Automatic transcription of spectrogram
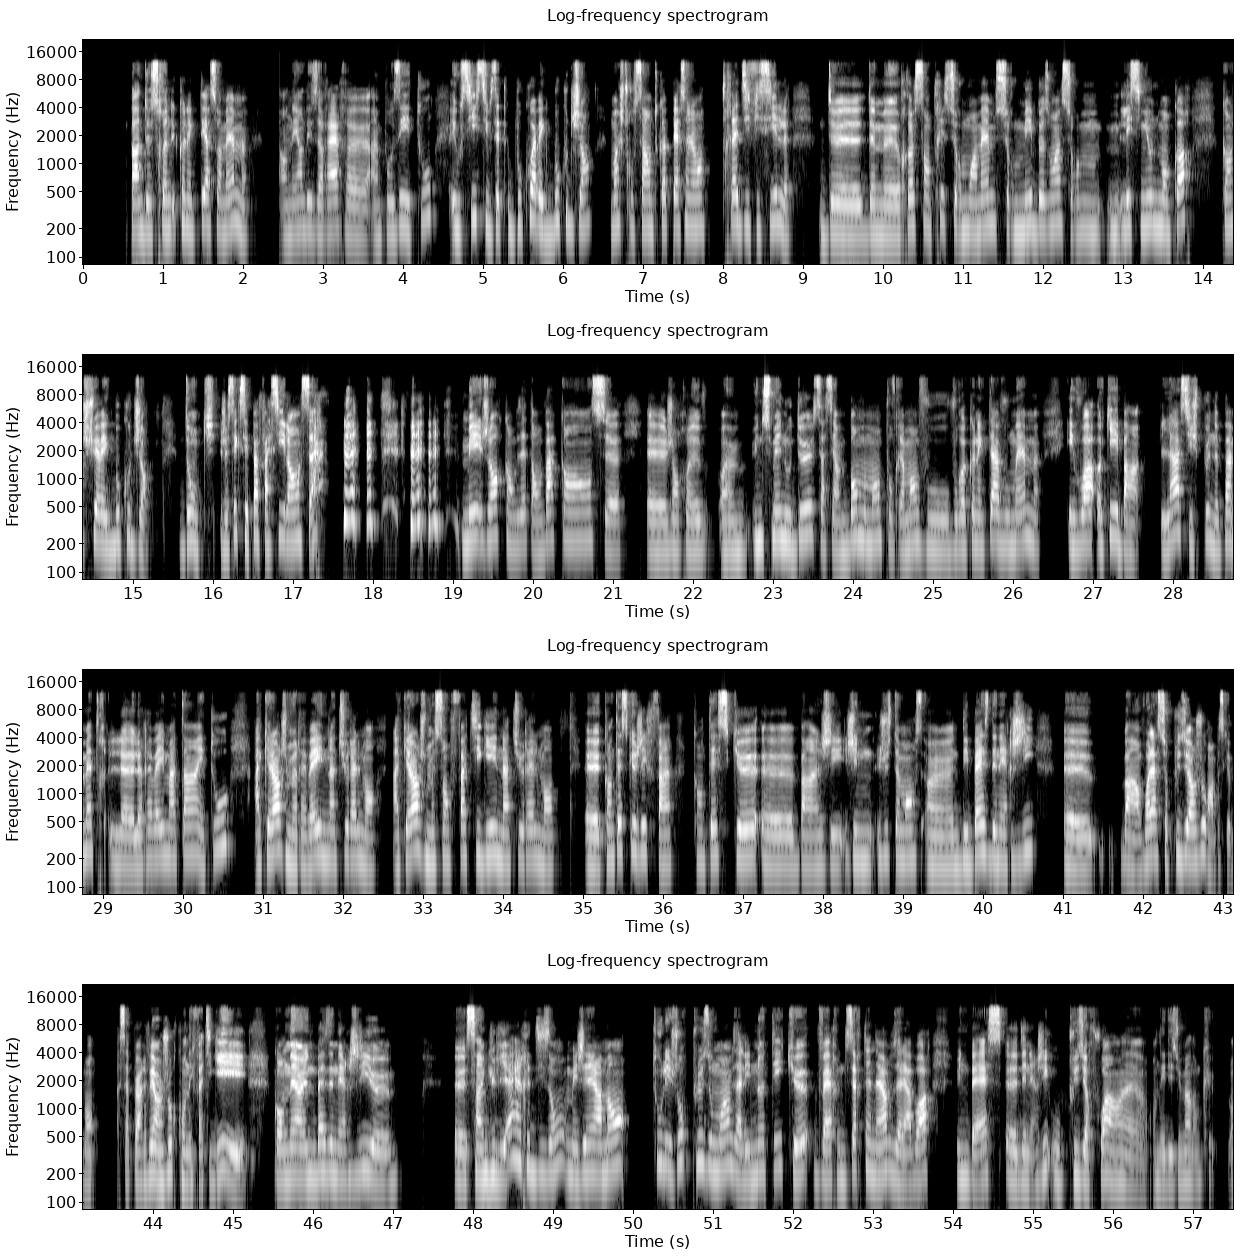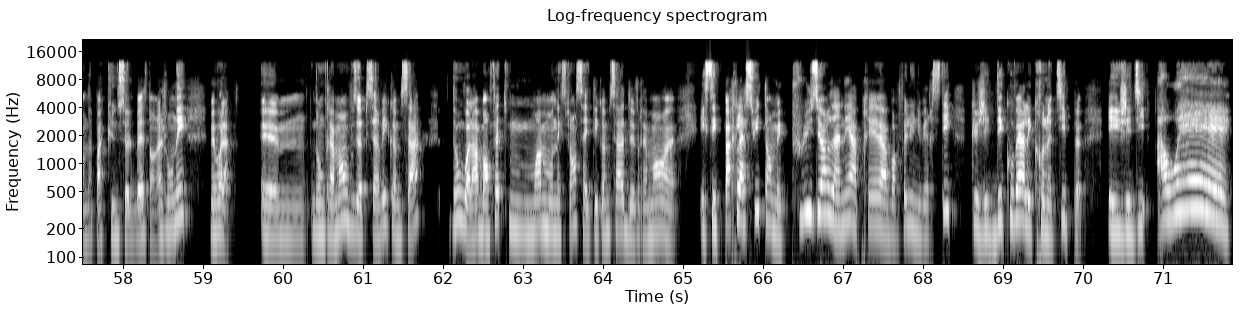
ben, de se reconnecter à soi-même en ayant des horaires euh, imposés et tout. Et aussi, si vous êtes beaucoup avec beaucoup de gens, moi, je trouve ça en tout cas personnellement très difficile de, de me recentrer sur moi-même, sur mes besoins, sur les signaux de mon corps quand je suis avec beaucoup de gens. Donc, je sais que c'est pas facile, hein, ça. Mais genre, quand vous êtes en vacances, euh, euh, genre une semaine ou deux, ça, c'est un bon moment pour vraiment vous, vous reconnecter à vous-même et voir, OK, ben, là, si je peux ne pas mettre le, réveil matin et tout, à quelle heure je me réveille naturellement, à quelle heure je me sens fatiguée naturellement, euh, quand est-ce que j'ai faim, quand est-ce que euh, ben, j'ai justement des baisses d'énergie, euh, ben voilà, sur plusieurs jours, hein, parce que bon, ça peut arriver un jour qu'on est fatigué et qu'on ait une baisse d'énergie singulière, disons, mais généralement, tous les jours, plus ou moins, vous allez noter que vers une certaine heure, vous allez avoir une baisse euh, d'énergie ou plusieurs fois. Hein, euh, on est des humains, donc euh, on n'a pas qu'une seule baisse dans la journée. Mais voilà. donc vraiment, vous observez comme ça. Donc voilà, ben, en fait, moi, mon expérience a été comme ça de vraiment... et c'est par la suite, hein, mais plusieurs années après avoir fait l'université, que j'ai découvert les chronotypes et j'ai dit, ah ouais!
